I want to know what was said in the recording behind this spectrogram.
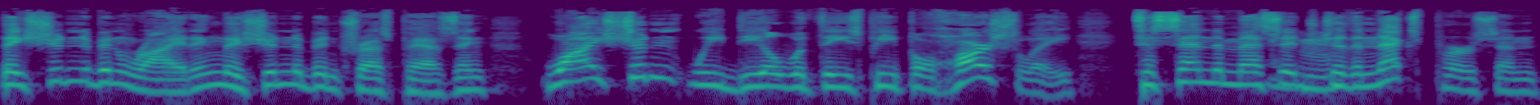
they shouldn't have been rioting. They shouldn't have been trespassing. Why shouldn't we deal with these people harshly to send a message mm-hmm. to the next person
